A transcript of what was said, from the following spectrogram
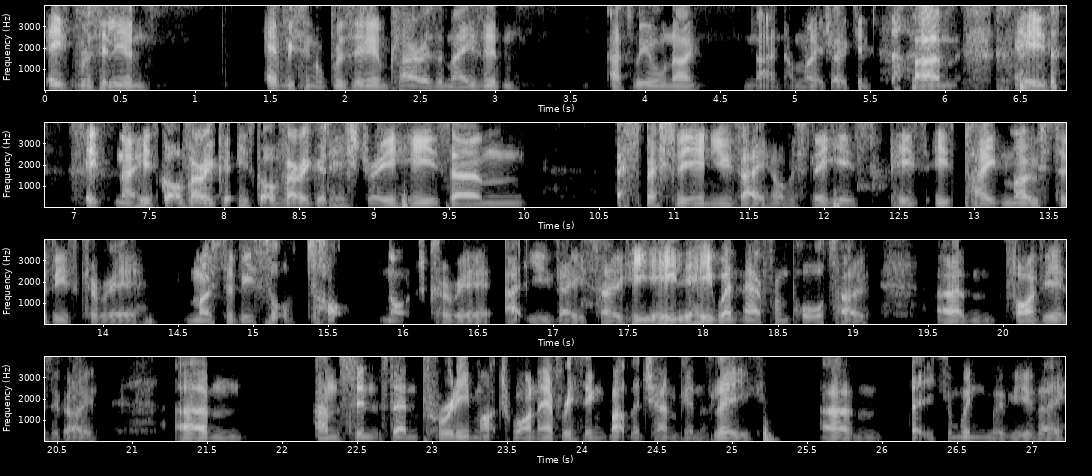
he's Brazilian. Every single Brazilian player is amazing, as we all know. No, I'm only joking. Um, he's it, no, he's got a very good. He's got a very good history. He's um, especially in Juve. Obviously, he's he's he's played most of his career, most of his sort of top notch career at Juve. So he he he went there from Porto um, five years ago. Um, and since then, pretty much won everything but the Champions League um, that you can win with Juve.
